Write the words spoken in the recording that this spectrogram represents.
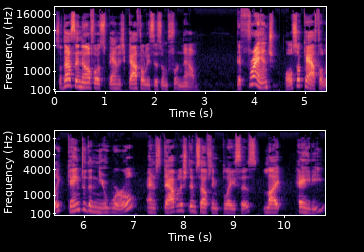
So that's enough of Spanish Catholicism for now. The French, also Catholic, came to the New World and established themselves in places like Haiti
